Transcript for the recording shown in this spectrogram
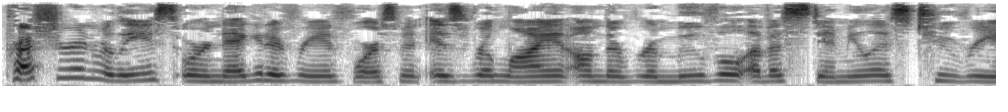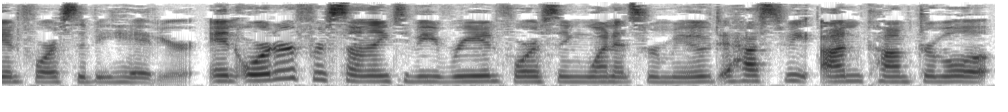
Pressure and release or negative reinforcement is reliant on the removal of a stimulus to reinforce the behavior. In order for something to be reinforcing when it's removed, it has to be uncomfortable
